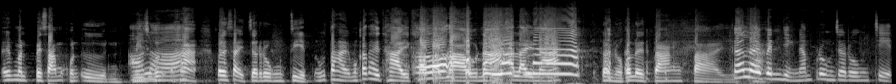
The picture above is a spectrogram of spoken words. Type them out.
เอ้ยมันไปซ้ำกับคนอื่นอ๋อมีชื่อเหรอค่ะก็เลยใส่จรุงจิตอุ้ตายมันก็ไทยๆเข้ากับเรานะอะไรนะก็หนูก็เลยตั้งไปก็เลยค่ะเป็นหญิงน้ำปรุงจรุงจิต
